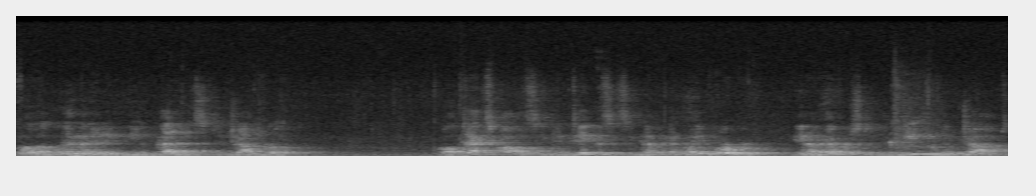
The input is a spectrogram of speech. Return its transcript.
while eliminating the impediments to job growth. While tax policy can take us a significant way forward in our efforts to compete for new jobs,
